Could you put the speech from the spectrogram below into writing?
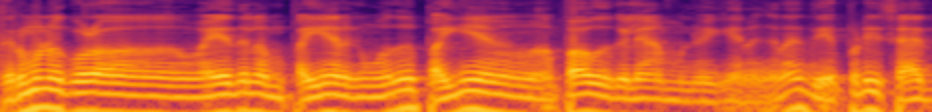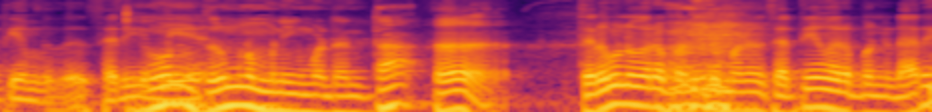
திருமண குல வயதில் பையன் இருக்கும்போது பையன் அப்பாவுக்கு கல்யாணம் பண்ணி வைக்கிறாங்கன்னா இது எப்படி சாத்தியம் இது? சரி திருமணம் பண்ணிக்க மாட்டேன்ட்டான் ஆ திருமணம் வர பண்ணிக்க மாட்டேன் சத்தியம் வர பண்ணிட்டாரு.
